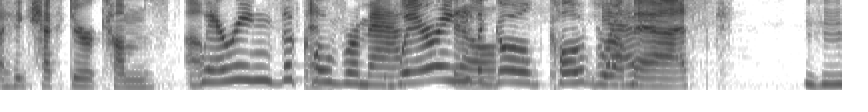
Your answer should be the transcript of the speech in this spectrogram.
I think Hector comes up Wearing the cobra mask. wearing still. the gold cobra Yes. mask. Mm-hmm.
